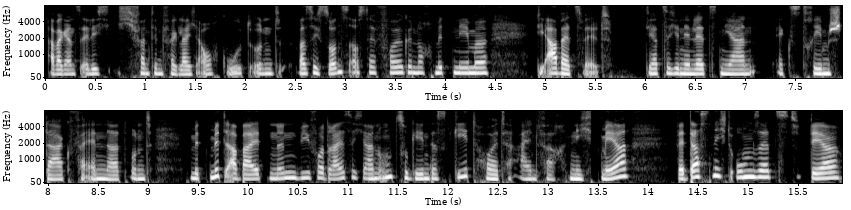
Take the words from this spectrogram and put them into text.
aber ganz ehrlich, ich fand den Vergleich auch gut. Und was ich sonst aus der Folge noch mitnehme, die Arbeitswelt. Die hat sich in den letzten Jahren extrem stark verändert. Und mit Mitarbeitenden wie vor 30 Jahren umzugehen, das geht heute einfach nicht mehr. Wer das nicht umsetzt, der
